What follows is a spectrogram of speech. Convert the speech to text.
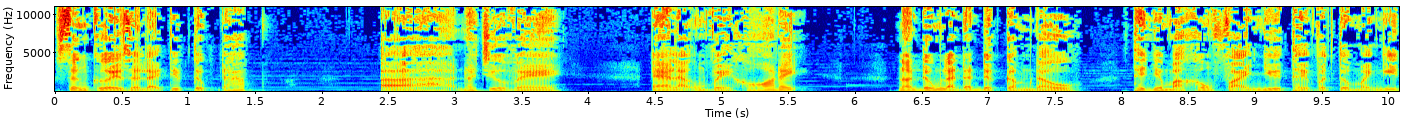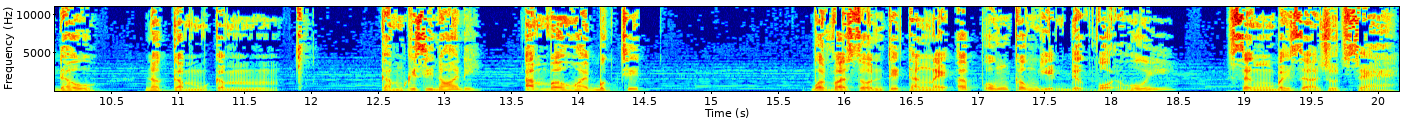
Sừng cười rồi lại tiếp tục đáp. À nó chưa về. E là ông về khó đấy. Nó đúng là đã được cầm đầu, Thế nhưng mà không phải như thầy vật tụi mày nghĩ đâu. Nó cầm cầm Cầm cái gì nói đi? Ẩm bờ hoài bực chết. Bột và sồn thấy thằng này ấp úng không nhịn được vội hối. Sừng bấy giờ rụt rè.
